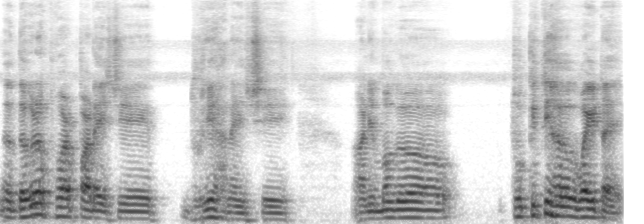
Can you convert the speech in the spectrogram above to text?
दगड फळ पाडायचे धुरे हाणायचे आणि मग तो किती ह वाईट आहे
